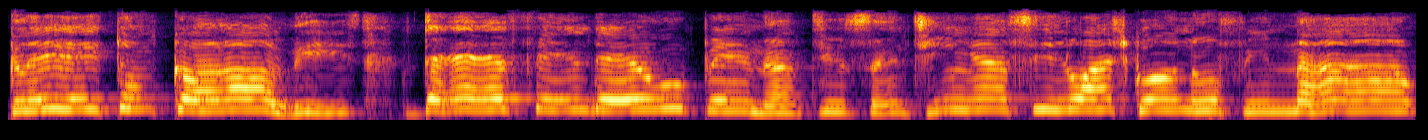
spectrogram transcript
Clayton Collins, defendeu o pênalti, o Santinha se lascou no final.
